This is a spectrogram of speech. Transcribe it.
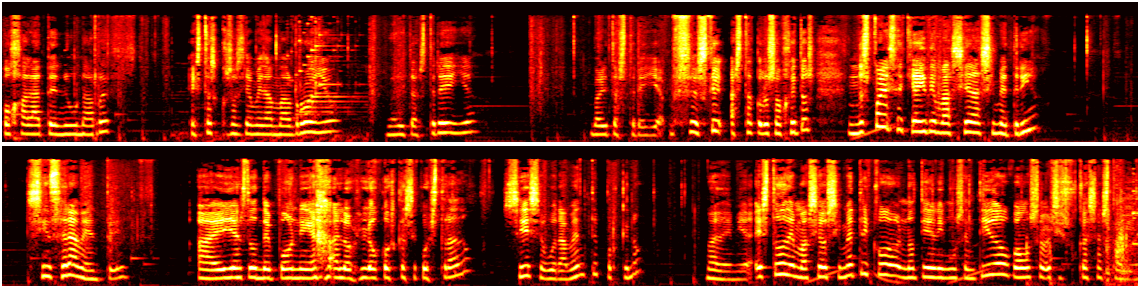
Ojalá tenga una red. Estas cosas ya me dan mal rollo. Varita estrella. Varita estrella. Es que hasta con los objetos, ¿no os parece que hay demasiada simetría? Sinceramente. ¿A ella es donde pone a los locos que ha secuestrado? Sí, seguramente, ¿por qué no? Madre mía, es todo demasiado simétrico, no tiene ningún sentido. Vamos a ver si su casa está bien.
